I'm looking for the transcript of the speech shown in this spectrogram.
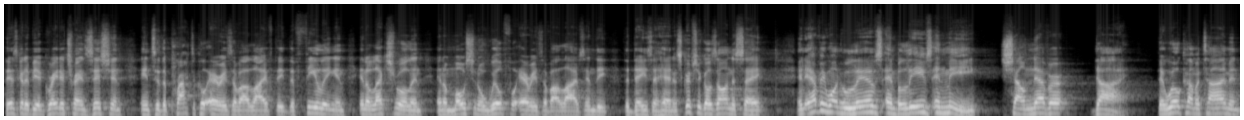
there's going to be a greater transition into the practical areas of our life, the, the feeling and intellectual and, and emotional, willful areas of our lives in the, the days ahead. And scripture goes on to say, and everyone who lives and believes in me shall never die. There will come a time in,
